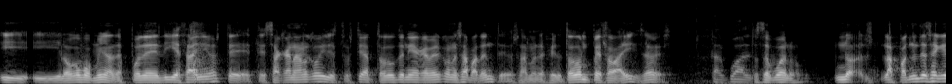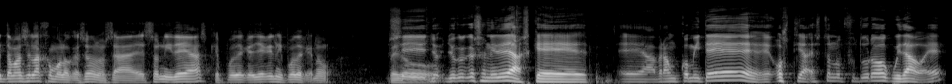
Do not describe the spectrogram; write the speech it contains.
Y, y luego, pues mira, después de 10 años te, te sacan algo y dices, hostia, todo tenía que ver con esa patente. O sea, me refiero, todo empezó ahí, ¿sabes? Tal cual. Entonces, bueno, no, las patentes hay que tomárselas como lo que son. O sea, son ideas que puede que lleguen y puede que no. Pero... Sí, yo, yo creo que son ideas que eh, habrá un comité. eh, hostia, esto en un futuro, cuidado, ¿eh?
